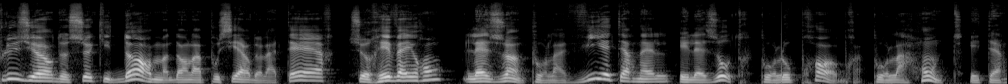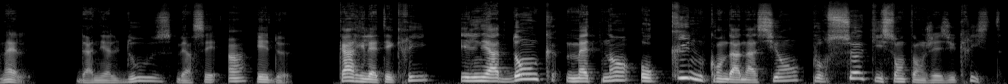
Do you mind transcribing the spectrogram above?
Plusieurs de ceux qui dorment dans la poussière de la terre se réveilleront, les uns pour la vie éternelle et les autres pour l'opprobre, pour la honte éternelle. Daniel 12, versets 1 et 2. Car il est écrit, Il n'y a donc maintenant aucune condamnation pour ceux qui sont en Jésus-Christ.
